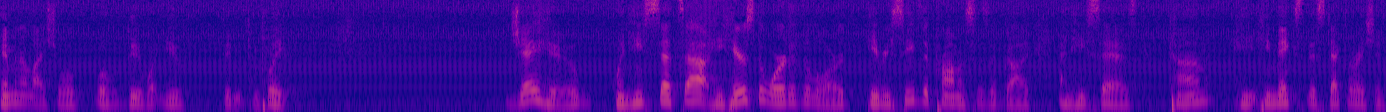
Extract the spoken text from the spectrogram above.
Him and Elisha will, will do what you didn't complete. Jehu when he sets out, he hears the word of the Lord, he received the promises of God, and he says, Come, he, he makes this declaration,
